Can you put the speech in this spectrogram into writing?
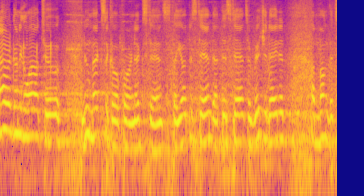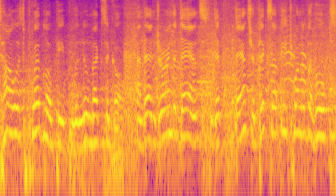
Now we're going to go out to New Mexico for our next dance. They understand that this dance originated among the Taos Pueblo people in New Mexico. And then during the dance, the dancer picks up each one of the hoops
